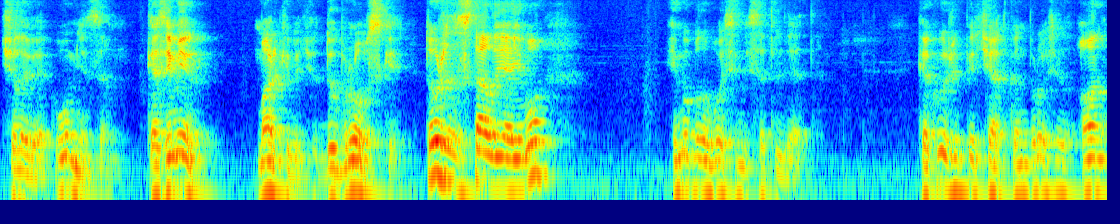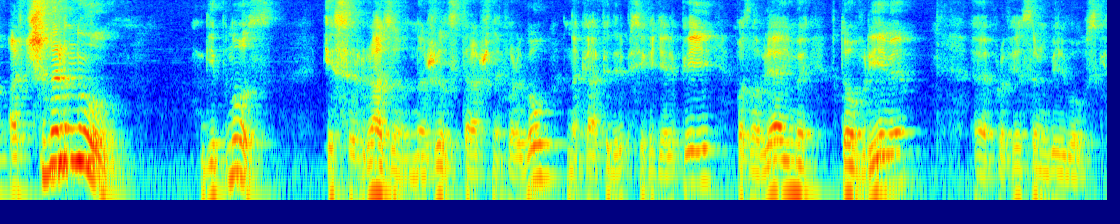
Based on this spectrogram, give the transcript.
человек, умница, Казимир Маркович Дубровский. Тоже застал я его, ему было 80 лет. Какую же перчатку он бросил? Он отшвырнул гипноз и сразу нажил страшных врагов на кафедре психотерапии, возглавляемой в то время э, профессором Бельвовским.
